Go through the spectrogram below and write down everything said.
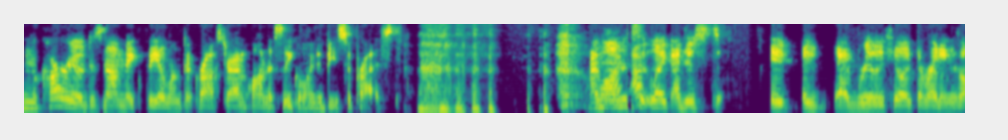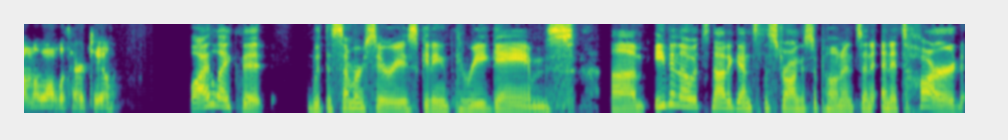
Macario does not make the Olympic roster, I'm honestly going to be surprised. I'm Well, I- honestly like I just it, it I really feel like the writing is on the wall with her too. Well, I like that with the summer series getting three games, um, even though it's not against the strongest opponents, and, and it's hard.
